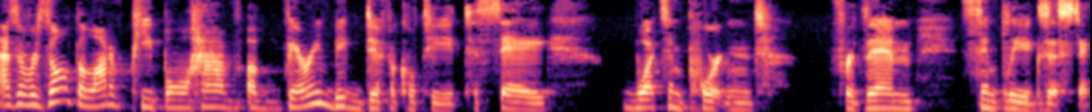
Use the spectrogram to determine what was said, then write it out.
As a result, a lot of people have a very big difficulty to say what's important for them simply existing.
